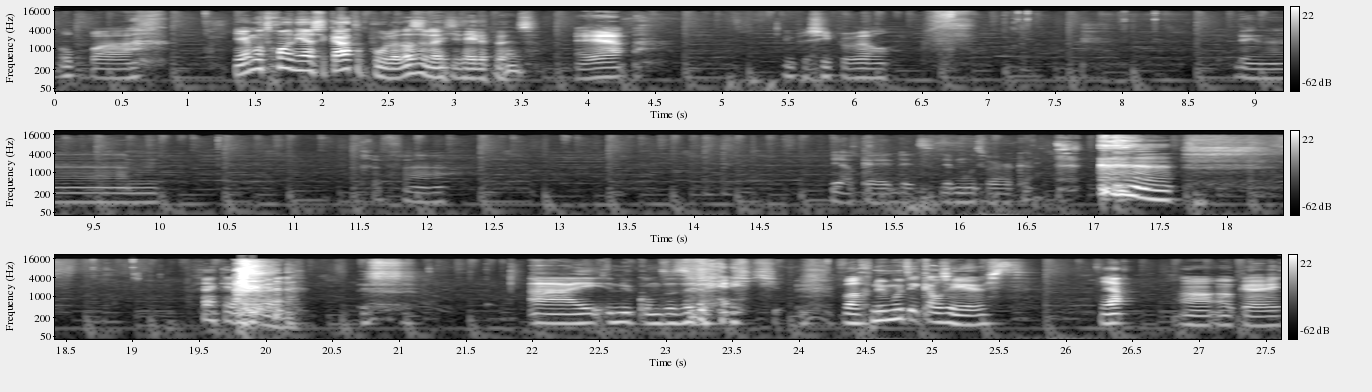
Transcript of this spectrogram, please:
Hoppa. Jij moet gewoon de juiste kaarten poelen, dat is een beetje het hele punt. Ja, in principe wel. Ik denk, ehm even... Ja, oké, dit, dit moet werken. Ga een keer. Ai, nu komt het een beetje. Wacht, nu moet ik als eerst. Ja, Ah, oké.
